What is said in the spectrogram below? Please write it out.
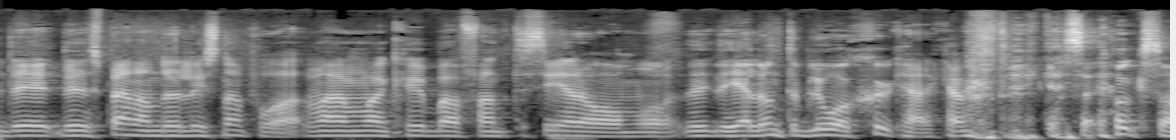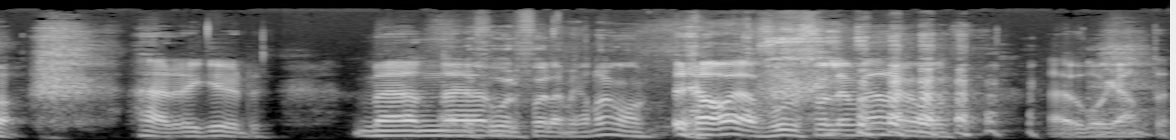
det, det är spännande att lyssna på. Man, man kan ju bara fantisera om, och det, det gäller att inte bli åksjuk här kan man tänka sig också. Herregud. Men, Du eh, får väl följa med någon gång. ja, jag får följa med någon gång. Jag vågar inte.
